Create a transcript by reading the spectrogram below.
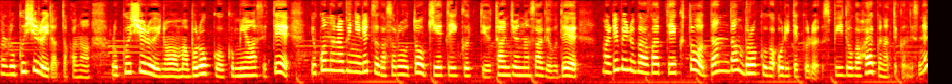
6種類だったかな6種類の、まあ、ブロックを組み合わせて横並びに列が揃うと消えていくっていう単純な作業で、まあ、レベルが上がっていくとだんだんブロックが降りてくるスピードが速くなっていくんですね。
